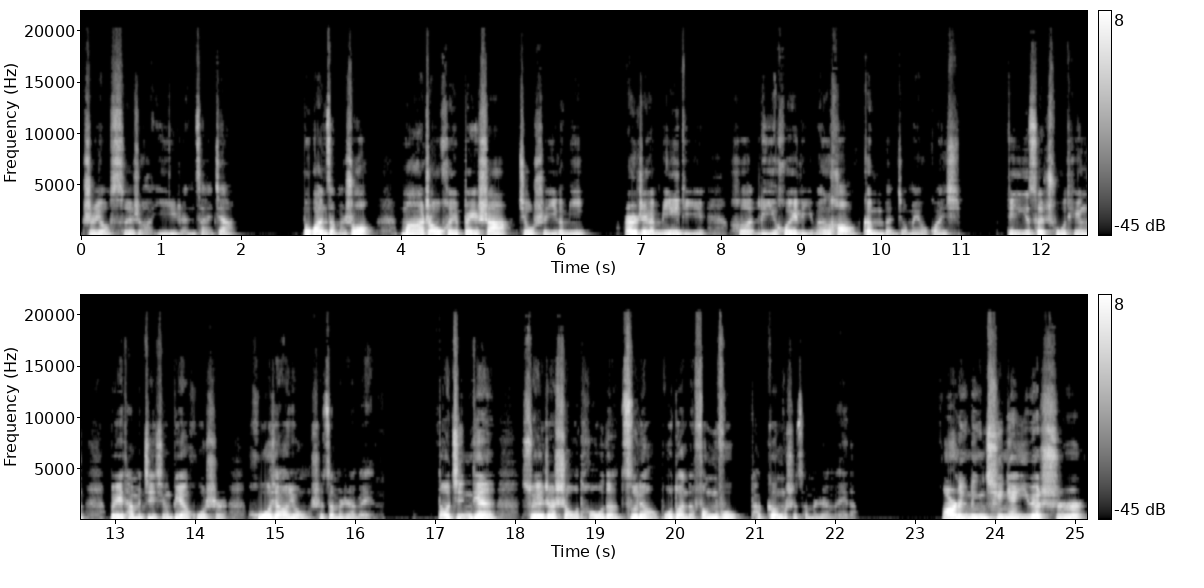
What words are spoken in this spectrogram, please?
只有死者一人在家。不管怎么说，马朝辉被杀就是一个谜，而这个谜底和李慧、李文浩根本就没有关系。第一次出庭为他们进行辩护时，胡小勇是这么认为的。到今天，随着手头的资料不断的丰富，他更是这么认为的。二零零七年一月十日，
